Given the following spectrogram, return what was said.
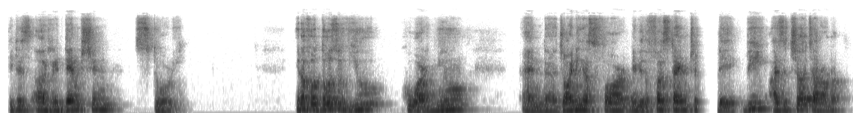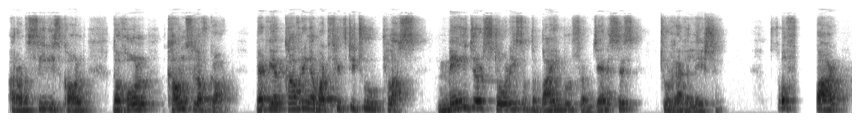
It is a redemption story. You know, for those of you who are new and uh, joining us for maybe the first time today, we as a church are on, are on a series called The Whole Counsel of God, where we are covering about 52 plus major stories of the Bible from Genesis to Revelation. So far,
